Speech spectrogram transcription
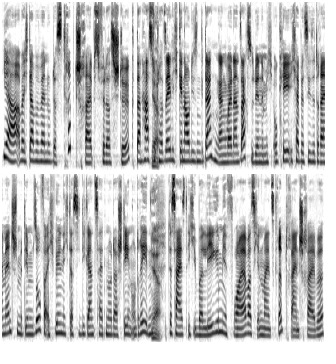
Ja, aber ich glaube, wenn du das Skript schreibst für das Stück, dann hast Ja. du tatsächlich genau diesen Gedankengang, weil dann sagst du dir nämlich, okay, ich habe jetzt diese drei Menschen mit dem Sofa, ich will nicht, dass die die ganze Zeit nur da stehen und reden. Ja. Das heißt, ich überlege mir vorher, was ich in mein Skript reinschreibe,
